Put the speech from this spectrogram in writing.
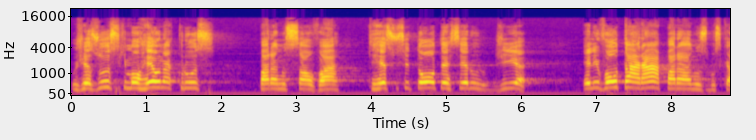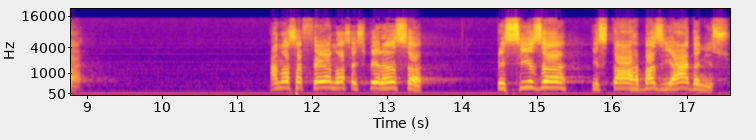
o Jesus que morreu na cruz para nos salvar, que ressuscitou ao terceiro dia, ele voltará para nos buscar. A nossa fé, a nossa esperança precisa estar baseada nisso.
